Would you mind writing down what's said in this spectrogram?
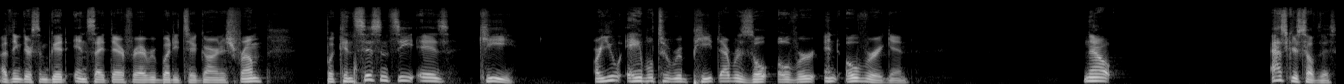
I think there's some good insight there for everybody to garnish from. But consistency is key. Are you able to repeat that result over and over again? Now, ask yourself this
